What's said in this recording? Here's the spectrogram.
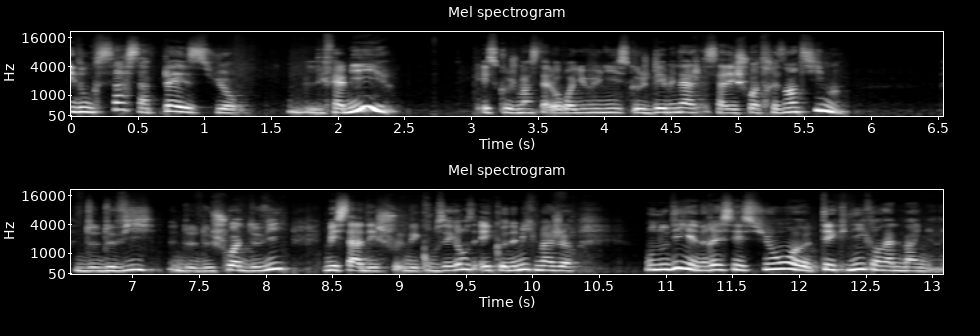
Et donc, ça, ça pèse sur les familles, est-ce que je m'installe au Royaume-Uni? Est-ce que je déménage? Ça a des choix très intimes de, vie, de, choix de vie, mais ça a des, conséquences économiques majeures. On nous dit qu'il y a une récession euh, technique en Allemagne.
